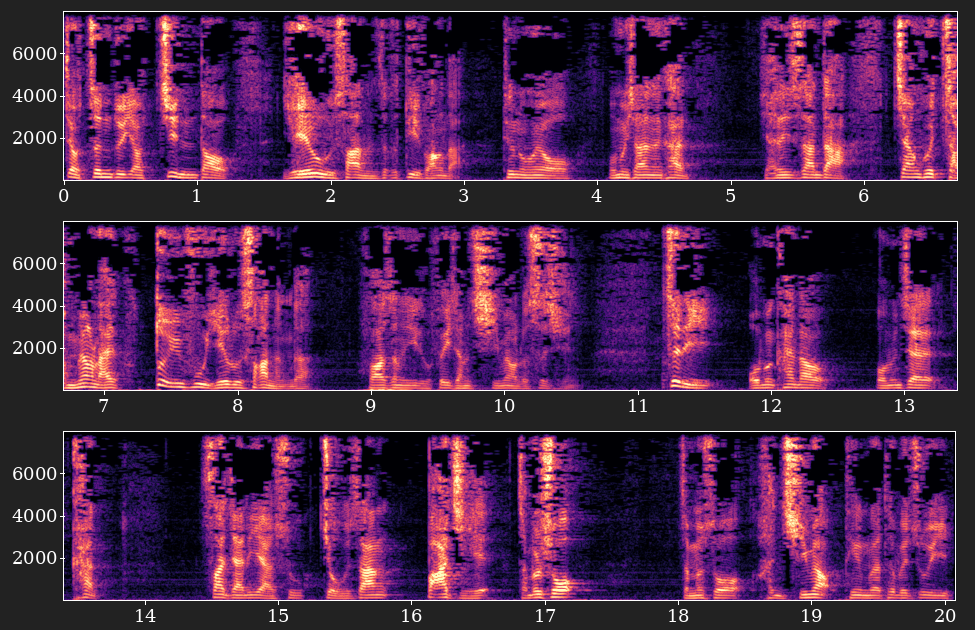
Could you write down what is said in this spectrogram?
叫针对要进到耶路撒冷这个地方的听众朋友，我们想想看，亚历山大将会怎么样来对付耶路撒冷的？发生一个非常奇妙的事情，这里我们看到，我们在看撒加利亚书九章八节怎么说？怎么说？很奇妙，听有没有特别注意？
